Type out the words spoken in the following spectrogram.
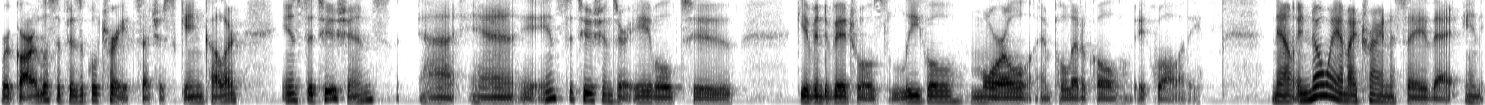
regardless of physical traits such as skin color, institutions uh, and institutions are able to give individuals legal, moral, and political equality. Now, in no way am I trying to say that in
